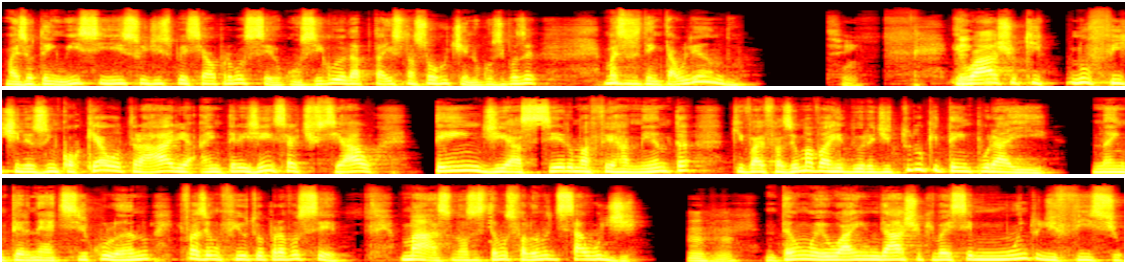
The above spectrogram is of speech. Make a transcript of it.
mas eu tenho isso e isso de especial para você. Eu consigo adaptar isso na sua rotina, eu consigo fazer. Mas você tem que estar olhando. Sim. Eu acho que no fitness ou em qualquer outra área, a inteligência artificial tende a ser uma ferramenta que vai fazer uma varredura de tudo que tem por aí na internet circulando e fazer um filtro para você. Mas nós estamos falando de saúde. Uhum. Então eu ainda acho que vai ser muito difícil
